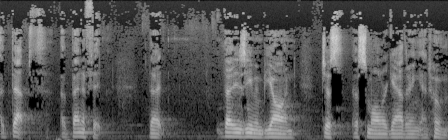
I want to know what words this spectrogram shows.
a depth, a benefit that that is even beyond just a smaller gathering at home.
